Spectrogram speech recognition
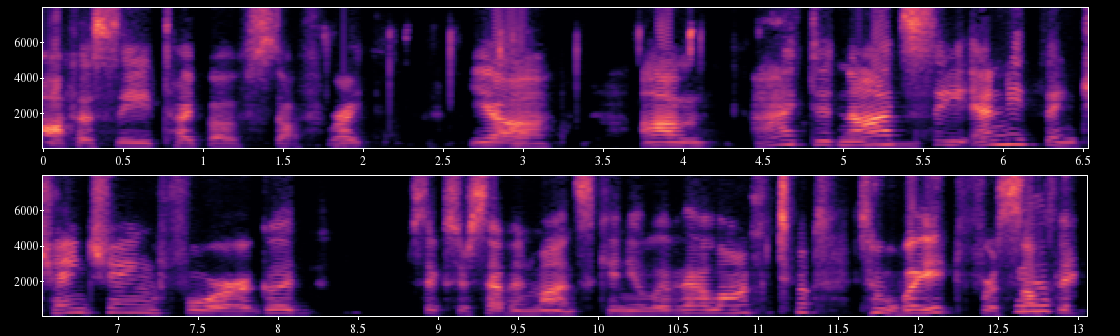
officey type of stuff, right? Yeah. Um, I did not Mm. see anything changing for a good six or seven months. Can you live that long to, to wait for something?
